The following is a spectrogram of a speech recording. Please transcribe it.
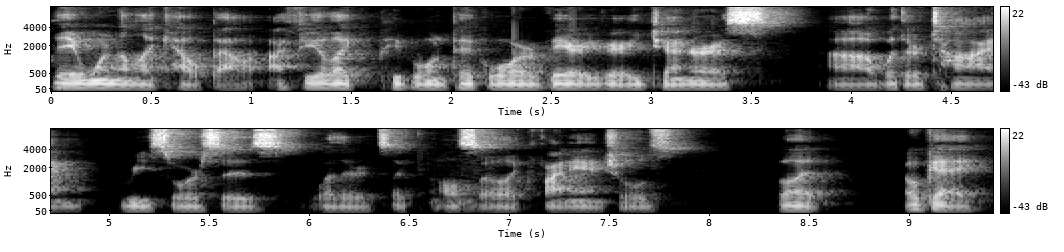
they want to like help out. I feel like people in pickleball are very very generous uh, with their time, resources, whether it's like also like financials. But okay,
